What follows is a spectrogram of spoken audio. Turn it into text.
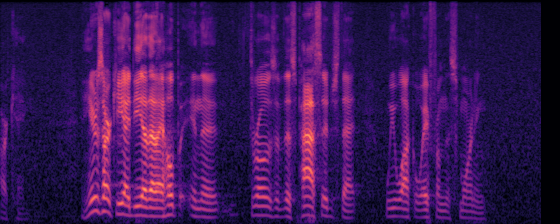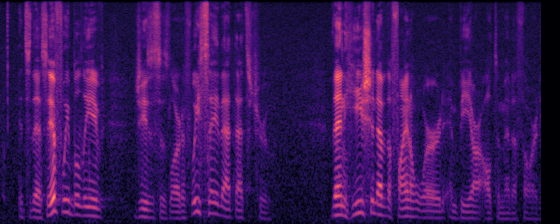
our king. Here's our key idea that I hope in the throes of this passage that we walk away from this morning. It's this if we believe Jesus is Lord, if we say that that's true, then he should have the final word and be our ultimate authority.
